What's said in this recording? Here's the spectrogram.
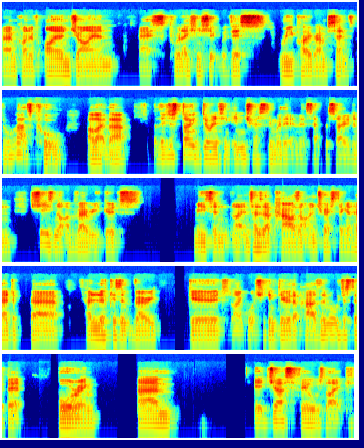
um, kind of Iron Giant esque relationship with this reprogrammed Sentinel. That's cool. I like that. But they just don't do anything interesting with it in this episode. And she's not a very good mutant. Like in terms of her powers aren't interesting, and her uh, her look isn't very good. Like what she can do with her powers, they're all just a bit boring. Um, it just feels like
